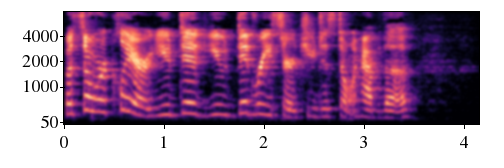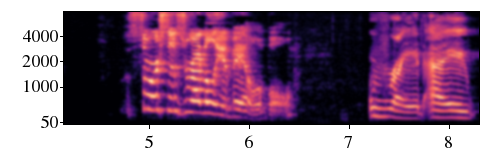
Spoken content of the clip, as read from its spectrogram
But so we're clear. You did. You did research. You just don't have the sources readily available. Right. I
